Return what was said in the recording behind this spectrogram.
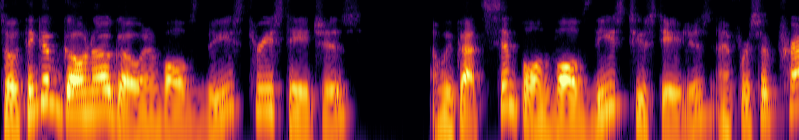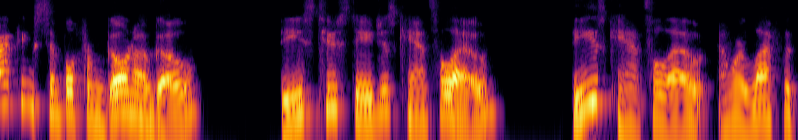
So think of go, no, go. It involves these three stages. And we've got simple involves these two stages. And if we're subtracting simple from go, no, go, these two stages cancel out. These cancel out, and we're left with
